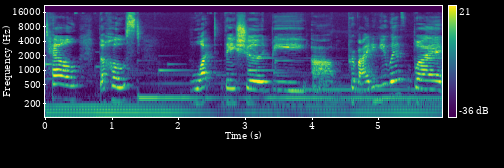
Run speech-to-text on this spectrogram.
tell the host what they should be um, providing you with, but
